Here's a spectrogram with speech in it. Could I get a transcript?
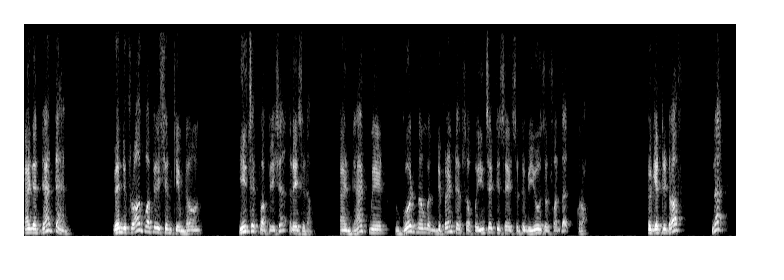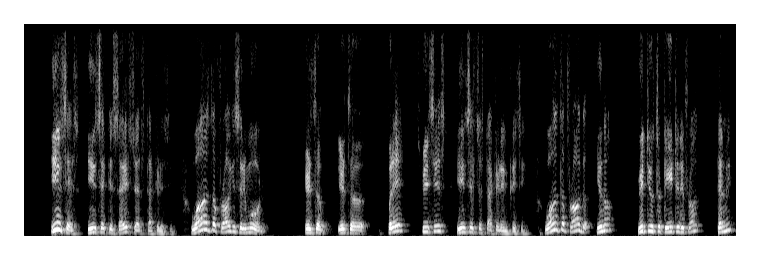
And at that time, when the frog population came down, insect population raised up. And that made good number, different types of insecticides to be used for the crop. To get rid of the insects, insecticides are started using. Once the frog is removed, it's a it's a prey species, insects started increasing. Once the frog, you know, which used to eat the frog? Tell me.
